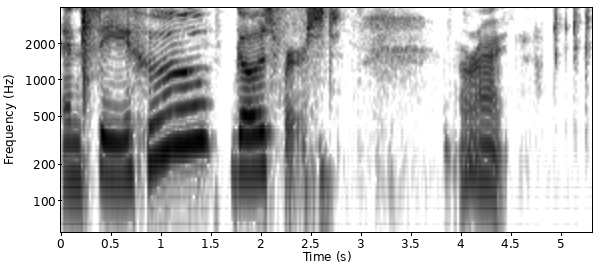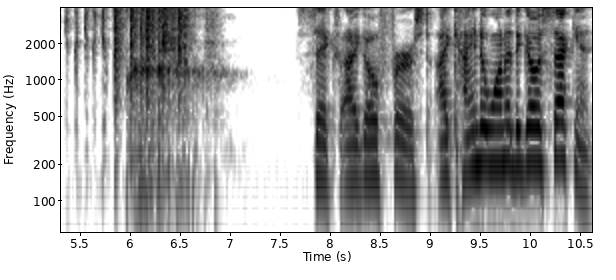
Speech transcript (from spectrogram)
and see who goes first. All right. Six. I go first. I kind of wanted to go second.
